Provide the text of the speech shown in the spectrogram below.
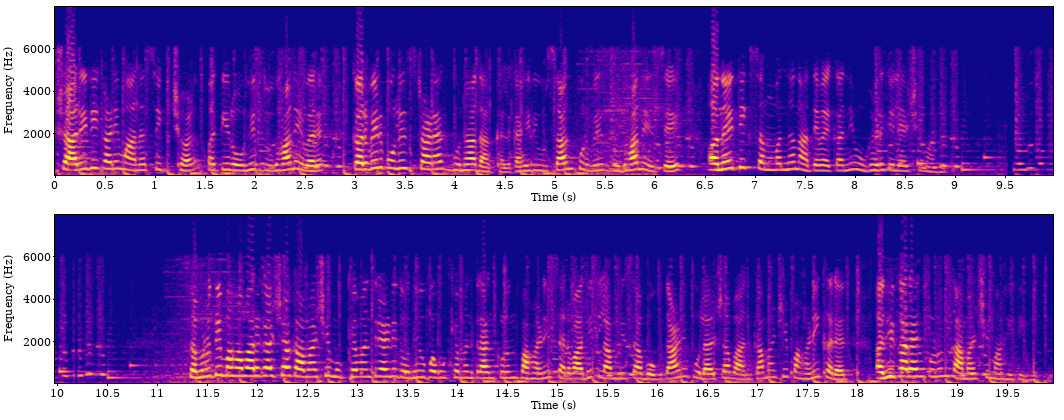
शारीरिक आणि मानसिक छळ पती रोहित दुधानेवर करवीर पोलीस ठाण्यात गुन्हा दाखल. काही दिवसांपूर्वीच दुधानेचे अनैतिक संबंध नातेवाईकांनी उघड केल्याची माहिती. समृद्धी महामार्गाच्या कामाची मुख्यमंत्री आणि दोन्ही उपमुख्यमंत्र्यांकडून पाहणी सर्वाधिक लांबीचा बोगदा आणि पुलाच्या बांधकामाची पाहणी करत अधिकाऱ्यांकडून कामाची माहिती घेतली.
